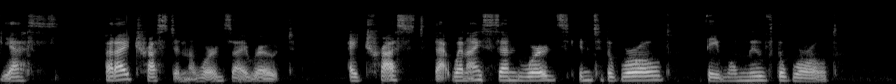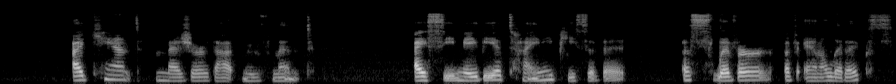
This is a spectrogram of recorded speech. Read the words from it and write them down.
Yes, but I trust in the words I wrote. I trust that when I send words into the world, they will move the world. I can't measure that movement. I see maybe a tiny piece of it, a sliver of analytics.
